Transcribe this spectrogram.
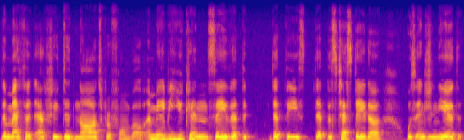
the method actually did not perform well. And maybe you can say that the that these that this test data was engineered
